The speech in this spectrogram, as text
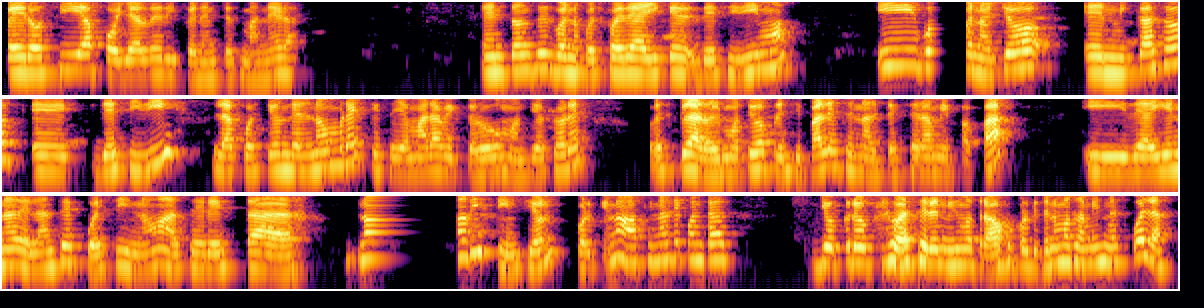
pero sí apoyar de diferentes maneras. Entonces, bueno, pues fue de ahí que decidimos. Y bueno, yo en mi caso eh, decidí la cuestión del nombre, que se llamara Víctor Hugo Montiel Flores. Pues claro, el motivo principal es enaltecer a mi papá y de ahí en adelante, pues sí, ¿no? Hacer esta, no, distinción, porque no, a final de cuentas, yo creo que va a ser el mismo trabajo porque tenemos la misma escuela.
